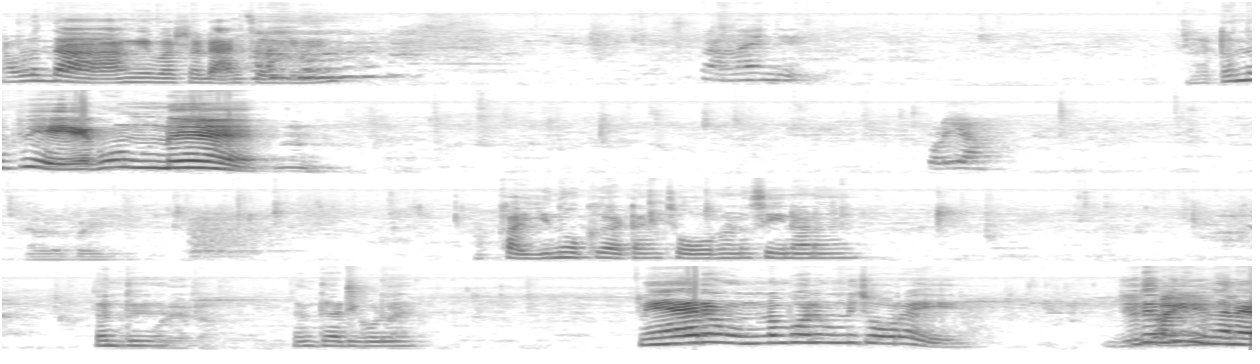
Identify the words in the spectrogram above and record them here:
അവളെന്താ അങ്ങേ ഭാഷ ഡാൻസ് കളിക്കുന്നത് ഏട്ടൊന്ന് വേഗം ഉണ്ട് പൊളിയാ. അവിടെ പോയി. കൈ നോക്ക് കേട്ടാ ചോറിന് സീനാണ് എന്ത്. എന്ത് അടിപൊളി? നേരെ ഉണ്ണം പോലെ ഉണ്ണി ചോറേ. ഇത് ഇതെന്ത് കയ്യിൽ ഇങ്ങനെ?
